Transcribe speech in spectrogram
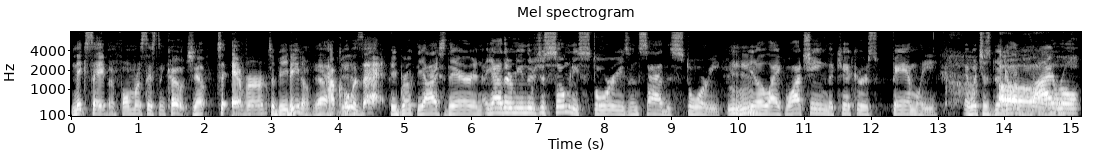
Nick Saban, former assistant coach, Yep. to ever To beat him. him. Yeah, How cool is that? He broke the ice there, and yeah, there. I mean, there's just so many stories inside the story. Mm-hmm. You know, like watching the kicker's family, which has been gone Oh. viral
